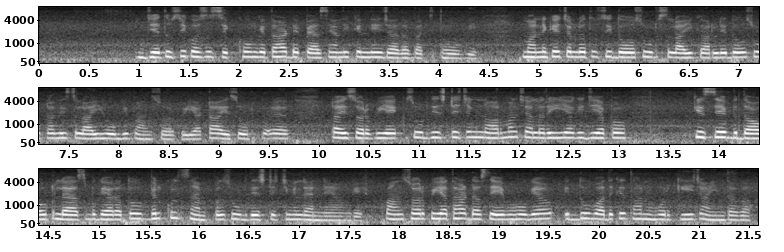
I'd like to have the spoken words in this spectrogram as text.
ਜੇ ਤੁਸੀਂ ਕੁਝ ਸਿੱਖੋਗੇ, ਤੁਹਾਡੇ ਪੈਸਿਆਂ ਦੀ ਕਿੰਨੀ ਜ਼ਿਆਦਾ ਬਚਤ ਹੋਊਗੀ। ਮੰਨ ਕੇ ਚੱਲੋ ਤੁਸੀਂ ਦੋ ਸੂਟ ਸਿਲਾਈ ਕਰ ਲਏ, ਦੋ ਸੂਟਾਂ ਦੀ ਸਿਲਾਈ ਹੋਊਗੀ 500 ਰੁਪਈਆ 250 ਸੂਟ 250 ਰੁਪਈਆ, ਇੱਕ ਸੂਟ ਦੀ ਸਟਿਚਿੰਗ ਨਾਰਮਲ ਚੱਲ ਰਹੀ ਹੈ ਕਿ ਜੇ ਆਪਾਂ ਕਿਸੇ ਵਿਦਆਊਟ ਲੈਸ ਵਗੈਰਾ ਤੋਂ ਬਿਲਕੁਲ ਸਿੰਪਲ ਸੂਟ ਦੀ ਸਟਿਚਿੰਗ ਲੈਣੇ ਆਂਗੇ। 500 ਰੁਪਈਆ ਤੁਹਾਡਾ ਸੇਵ ਹੋ ਗਿਆ ਇਦੋਂ ਵੱਧ ਕੇ ਤੁਹਾਨੂੰ ਹੋਰ ਕੀ ਚਾਹੀਦਾਗਾ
